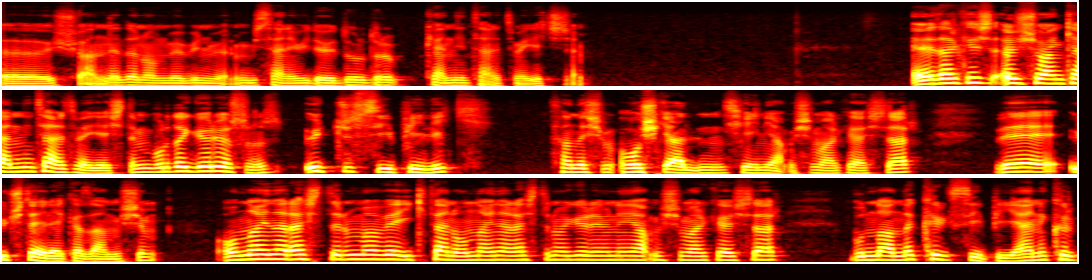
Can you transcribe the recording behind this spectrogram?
Ee, şu an neden olmuyor bilmiyorum. Bir saniye videoyu durdurup kendi internetime geçeceğim. Evet arkadaşlar şu an kendi internetime geçtim. Burada görüyorsunuz 300 CP'lik tanışım hoş geldin şeyini yapmışım arkadaşlar. Ve 3 TL kazanmışım. Online araştırma ve 2 tane online araştırma görevini yapmışım arkadaşlar. Bundan da 40 CP yani 40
